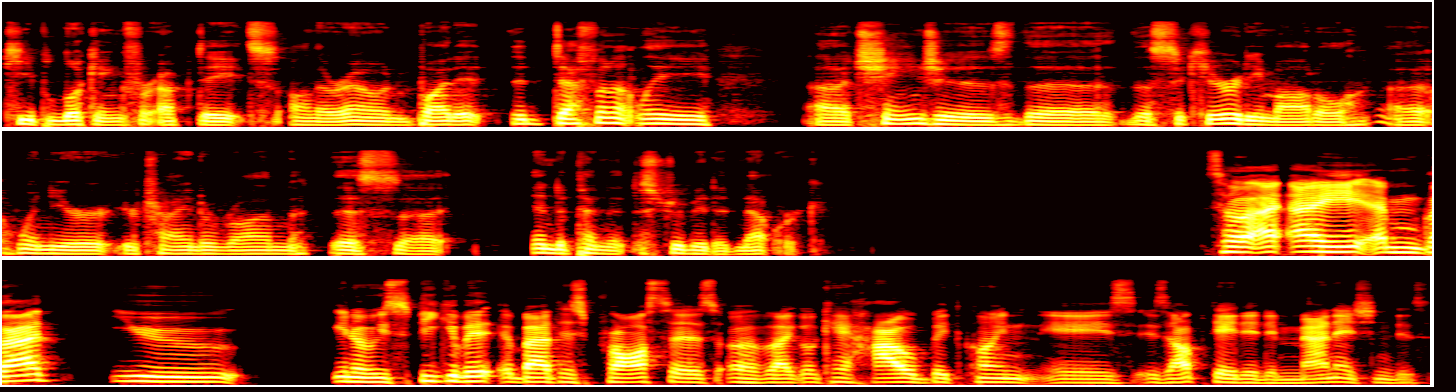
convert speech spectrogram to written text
keep looking for updates on their own but it, it definitely uh, changes the the security model uh, when you're you're trying to run this uh, independent distributed network. So I, I am glad you you know you speak a bit about this process of like okay how Bitcoin is is updated and managed in this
